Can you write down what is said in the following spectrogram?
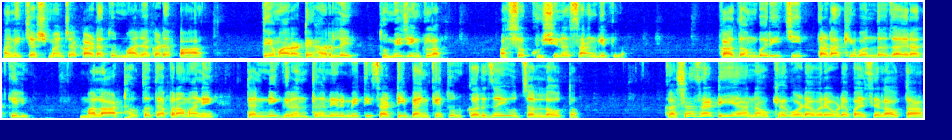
आणि चष्म्यांच्या काड्यातून माझ्याकडे पाहत ते मराठे हरले तुम्ही जिंकलात असं खुशीनं सांगितलं. कादंबरीची तडाखेबंद जाहिरात केली. मला आठवतं त्याप्रमाणे त्यांनी ग्रंथनिर्मितीसाठी बँकेतून कर्जही उचललं होतं. कशासाठी या नवख्या घोड्यावर एवढे पैसे लावता?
